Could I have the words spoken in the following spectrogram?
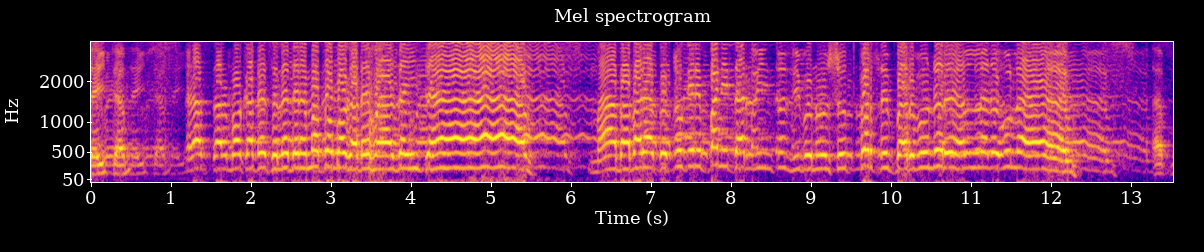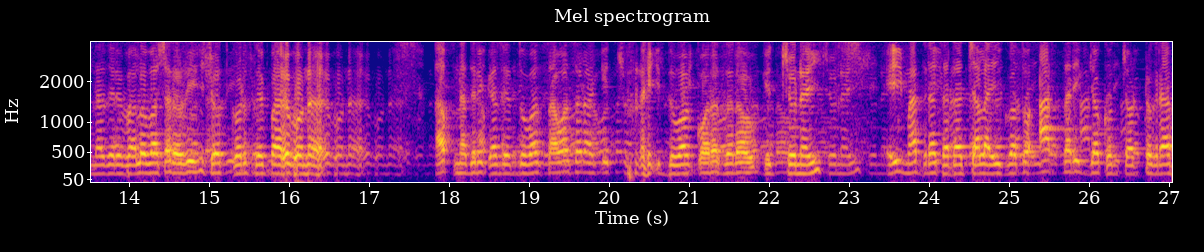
যাইতাম। রাস্তার বকাটে ছেলেদের মতো বকাটে হয়ে যাইতাম। মা বাবার এত চোখের পানি তার ঋণ তো জীবন শোধ করতে পারব না রে আল্লাহ গুলাম আপনাদের ভালোবাসার ঋণ শোধ করতে পারব না। আপনাদের কাছে দোয়া চাওয়া ছাড়া কিচ্ছু নাই, দোয়া করা ছাড়াও কিচ্ছু নাই। এই মাদ্রাসাটা চালাই গত আট তারিখ যখন চট্টগ্রাম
